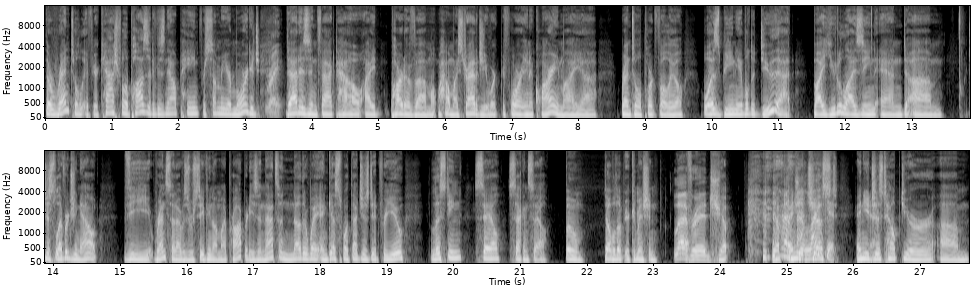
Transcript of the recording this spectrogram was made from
The rental, if you're cash flow positive, is now paying for some of your mortgage. Right. That is, in fact, how I part of um, how my strategy worked before in acquiring my uh, rental portfolio was being able to do that by utilizing and um, just leveraging out the rents that I was receiving on my properties. And that's another way. And guess what that just did for you? Listing, sale, second sale. Boom. Doubled up your commission. Leverage. Yep. Yep. and you like just it. and you just helped your um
